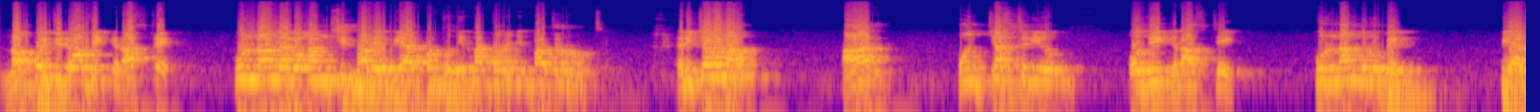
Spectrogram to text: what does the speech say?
নব্বইটির অধিক রাষ্ট্রে পূর্ণাঙ্গ এবং আংশিক ভাবে পিয়ার পদ্ধতির মাধ্যমে নির্বাচন হচ্ছে। এটি চলমান। আর পঞ্চাশটিরও অধিক রাষ্ট্রে পূর্ণাঙ্গ রূপে পিয়ার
